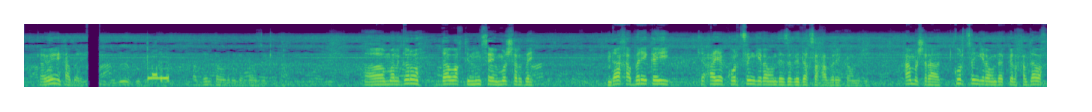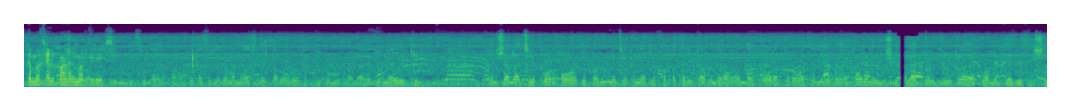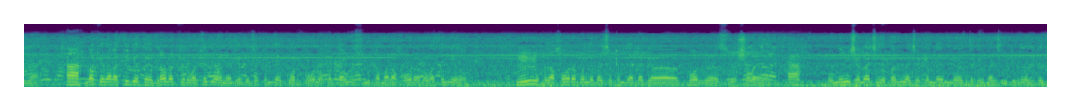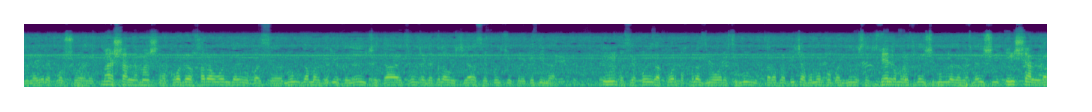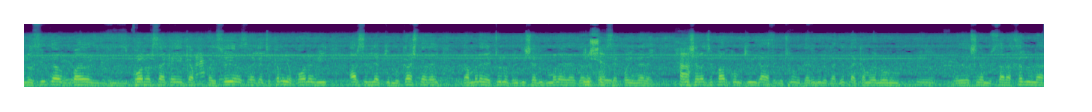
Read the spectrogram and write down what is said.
کوي خبرې دلته ودرېږه دا ځای کې ملګرو دا وخت مونږ سره مشر دی دا خبرې کوي چې آیا کور څنګه روان دی زه به دغه خبرې کوم جی هم مشره کور څنګه روان دی په خل دا وخت کمر خل پانه ملګری بسم الله الرحمن الرحیم تاسو څنګه مننه چې د کارونو تکلیف مو په لاره جمله یې کې ان شاء الله چې کور خو د پرون چې کله د خپل طریقه باندې روان دی خور پر وطن یې خور مشکلات جوړ کړل کور له شیلا مکه دغه تیګه ته درو لکه وروتلی او نغې به چې کوم دی کور کولو خو دا اوس مکمله خوره وروتلی ده په دا خوره باندې به چې کوم دی لږ کور سره شوی دی نو نن انشاءالله چې د پرونه چې کوم دی تقریبا چې پنځلس ګزو نه ویره کور شوی دی ماشاءالله ماشاءالله کور ډېر ښه روان دی او بس مونږ د ملګریو ته یو چې دا څو ځای ګټلی اوس چې یاره صاحب پوه چې پرېږدي نه اوس یې کوی دا کور په خپل ځمه ورسې موږ طرف نه پیچا باندې په باندې نشته چې کوم راتلای شي موږ له راتلای شي ان شاء الله کله سي دا کور سره کوي که پیسې یې سره کوي چې کوم یو کور وي هر څه لکه مکاش ته دی دا مړ دی ټول پردي شریک مړ دی دا کور سره کوی نه دی ان شاء الله چې پار کوم کې دا څه بچو درګلو کا دلته کم لورو د شنه مستره خلونه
